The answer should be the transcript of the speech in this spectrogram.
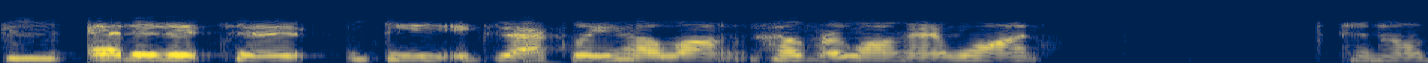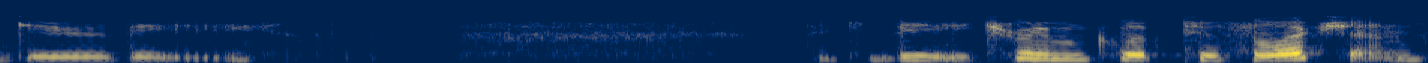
edit it to be exactly how long, however long I want. And I'll do the, the trim clip to selection.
